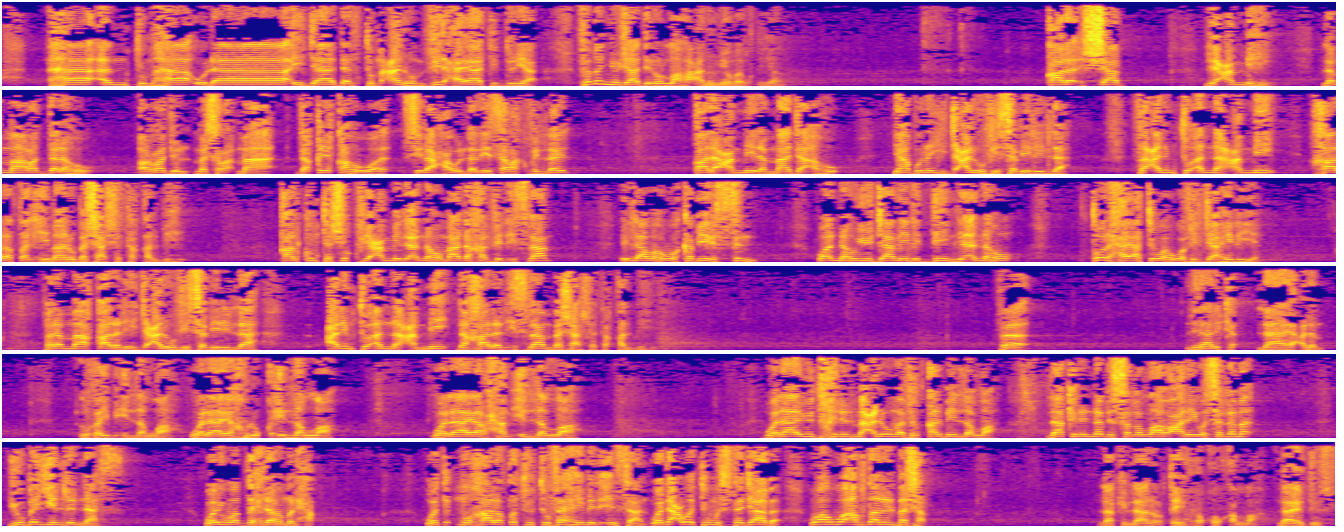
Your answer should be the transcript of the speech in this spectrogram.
ها أنتم هؤلاء جادلتم عنهم في الحياة الدنيا. فمن يجادل الله عنهم يوم القيامة؟ قال الشاب لعمه لما رد له الرجل مشرع ما دقيقه وسلاحه الذي سرق في الليل قال عمي لما جاءه يا بني اجعله في سبيل الله فعلمت أن عمي خالط الإيمان بشاشة قلبه. قال كنت أشك في عمي لأنه ما دخل في الإسلام إلا وهو كبير السن وأنه يجامل الدين لأنه طول حياته وهو في الجاهلية. فلما قال لي اجعله في سبيل الله علمت أن عمي دخل الإسلام بشاشة قلبه. فلذلك لا يعلم الغيب إلا الله ولا يخلق إلا الله ولا يرحم إلا الله ولا يدخل المعلومة في القلب إلا الله. لكن النبي صلى الله عليه وسلم يبين للناس ويوضح لهم الحق. ومخالطته تفهم الإنسان ودعوته مستجابة وهو أفضل البشر. لكن لا نعطيه حقوق الله لا يجوز.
